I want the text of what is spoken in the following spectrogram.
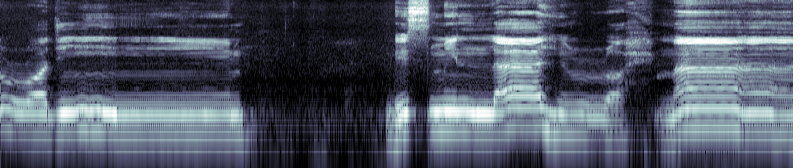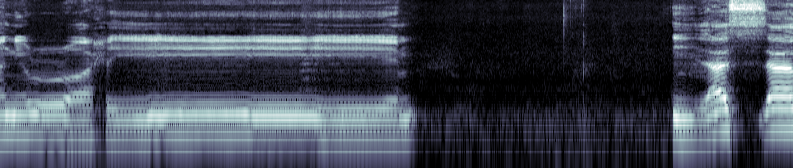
الرجيم بسم الله الرحمن الرحيم إذا السماء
